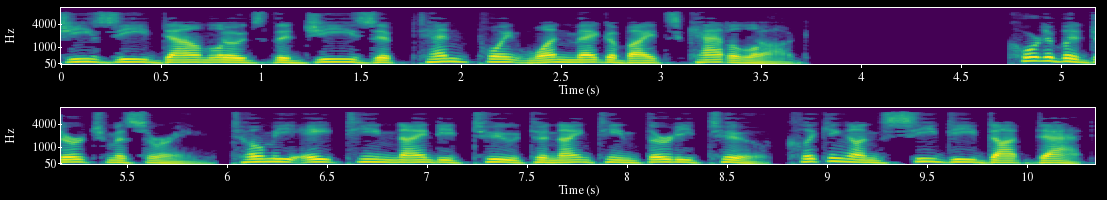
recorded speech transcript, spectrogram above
GZ downloads the GZIP 10.1 megabytes catalog. Cordoba Durchmusterung Thome 1892 1932 clicking on cd.dat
